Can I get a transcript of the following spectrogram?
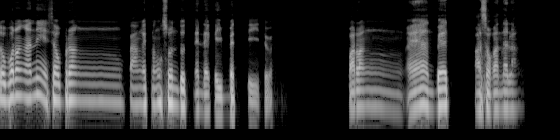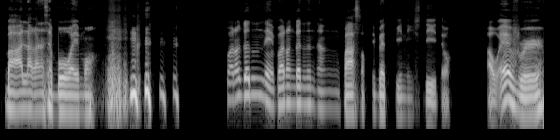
Sobrang ano eh, sobrang pangit ng sundot nila kay Beth dito. Parang, ayan, Beth, pasok ka na lang. Bahala ka na sa buhay mo. parang ganun eh, parang ganun ang pasok ni Beth Phoenix dito. However,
